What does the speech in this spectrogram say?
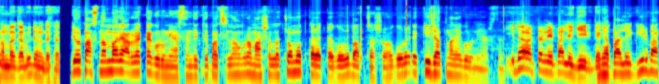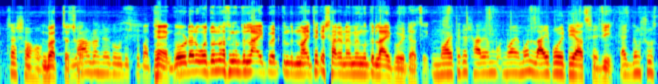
নাম্বার গাভিটা আমি দেখা ভিডিওর পাঁচ নম্বরে আরও একটা গরু নিয়ে আসছেন দেখতে পাচ্ছিলাম আমরা। মাশাল্লাহ চমৎকার একটা গরু বাচ্চা সহ গরু। এটা কি জাত মানে গরু নিয়ে আসছেন? এটা একটা নেপালি গির নেপালি গির বাচ্চা সহ। বাচ্চা সহ। লাল রঙের গরু দেখতে পাচ্ছি হ্যাঁ গরুটার ওজন আছে কিন্তু লাইফ ওয়েট কিন্তু নয় থেকে সাড়ে নয় মন কিন্তু লাইফ ওয়েট আছে। নয় থেকে সাড়ে নয় মন লাইফ ওয়েটে আছে। জি। একদম সুস্থ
